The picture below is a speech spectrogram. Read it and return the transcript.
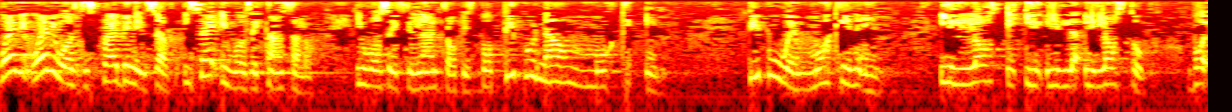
when, when he was describing himself, he said he was a counselor, he was a philanthropist, but people now mock him. People were mocking him. He lost, he, he, he lost hope. But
